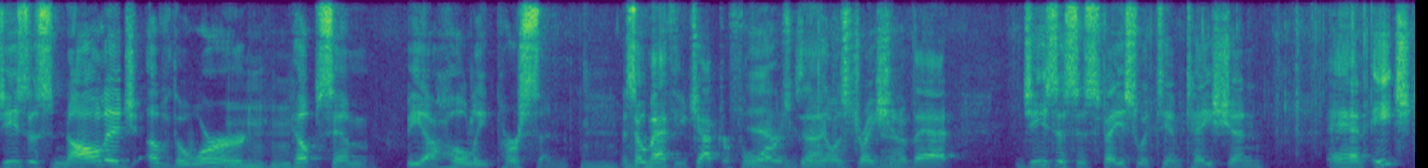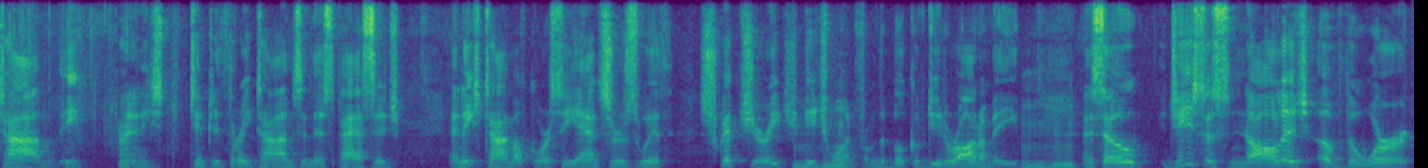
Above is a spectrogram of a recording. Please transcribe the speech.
Jesus' knowledge of the Word Mm-hmm. helps him be a holy person. And so Matthew chapter four Yeah, is a good illustration Yeah. of that. Jesus is faced with temptation, and each time he, he's tempted three times in this passage, and each time, of course, he answers with scripture, each each Mm-hmm. one from the book of Deuteronomy. And so Jesus' knowledge of the word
